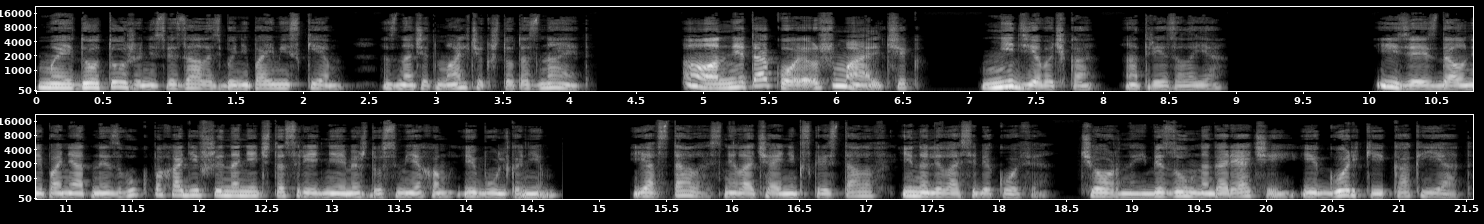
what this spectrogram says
Мэйдо тоже не связалась бы не пойми с кем. Значит, мальчик что-то знает. Он не такой уж мальчик. Не девочка, отрезала я. Изя издал непонятный звук, походивший на нечто среднее между смехом и бульканьем. Я встала, сняла чайник с кристаллов и налила себе кофе. Черный, безумно горячий и горький, как яд.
